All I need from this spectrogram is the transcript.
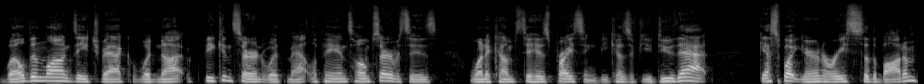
Weldon Long's HVAC would not be concerned with Matt LePan's home services when it comes to his pricing because if you do that, guess what? You're in a race to the bottom,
